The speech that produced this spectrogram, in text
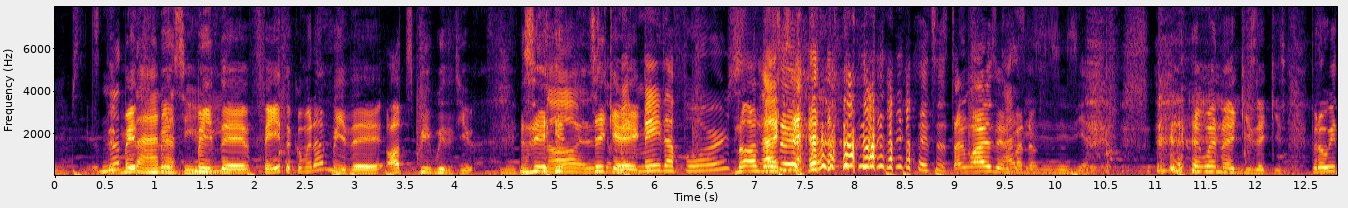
De- No may- tan may- así. May the fate, ¿o ¿cómo era? May the odds be with you. Sí, no, es sí, co- que- Ma- que- May the Force. No, no, Ah, sí. Eso es Star Wars, Ah, hermano. sí, sí, sí, cierto. bueno, XX. Pero, güey,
